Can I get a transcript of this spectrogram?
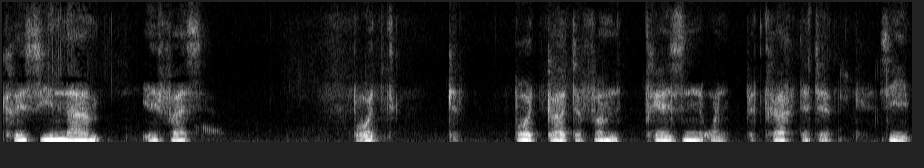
Chrissy nahm Evas Bordkarte vom Tresen und betrachtete sie.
